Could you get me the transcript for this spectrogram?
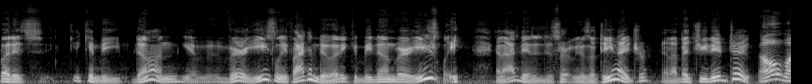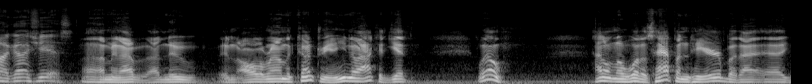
but it's it can be done you know, very easily. If I can do it, it can be done very easily. And I did it certainly as a teenager, and I bet you did too. Oh my gosh, yes. Uh, I mean, I, I knew in all around the country, and you know, I could get, well, I don't know what has happened here, but I, I,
